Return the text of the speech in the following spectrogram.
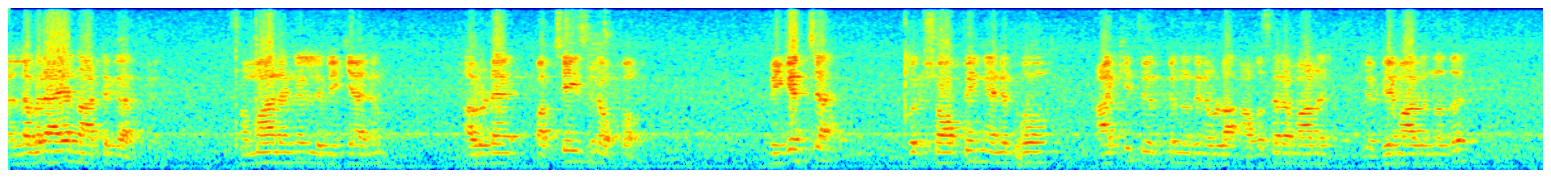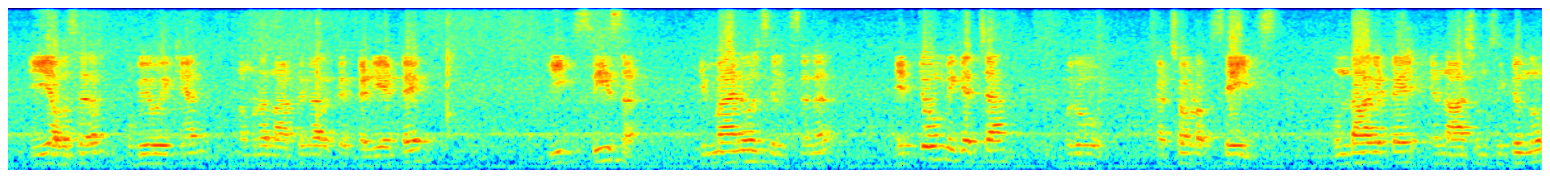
നല്ലവരായ നാട്ടുകാർക്ക് സമ്മാനങ്ങൾ ലഭിക്കാനും അവരുടെ പർച്ചേസിനൊപ്പം മികച്ച ഒരു ഷോപ്പിംഗ് അനുഭവം ആക്കി തീർക്കുന്നതിനുള്ള അവസരമാണ് ലഭ്യമാകുന്നത്. ഈ അവസരം ഉപയോഗിക്കാൻ നമ്മുടെ നാട്ടുകാർക്ക് കഴിയട്ടെ. ഈ സീസൺ ഇമ്മാനുവൽ സിൽക്സിന് ഏറ്റവും മികച്ച ഒരു കച്ചവടം സെയിൽസ് ഉണ്ടാകട്ടെ എന്ന് ആശംസിക്കുന്നു.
